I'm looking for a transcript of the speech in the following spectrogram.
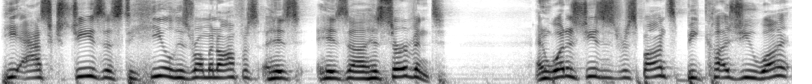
he asks Jesus to heal his Roman office, his his uh, his servant. And what is Jesus' response? Because you what?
